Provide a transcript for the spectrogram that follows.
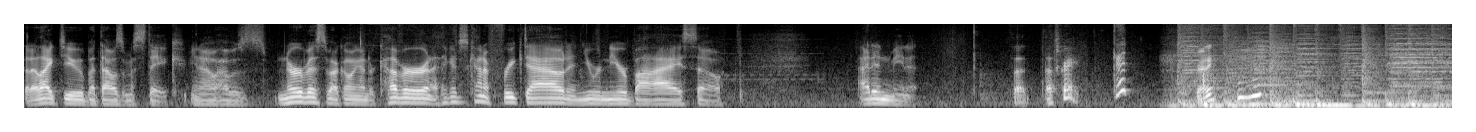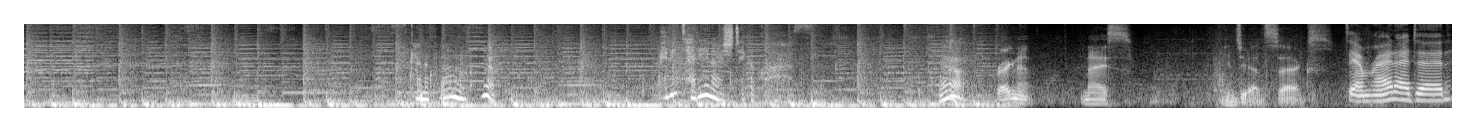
that I liked you, but that was a mistake. You know, I was nervous about going undercover, and I think I just kind of freaked out, and you were nearby, so I didn't mean it. But that's great. Good. Ready? Mm-hmm. It's kind of fun. Yeah. Maybe Teddy and I should take a class. Yeah. Pregnant. Nice. Means you had sex. Damn right I did.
